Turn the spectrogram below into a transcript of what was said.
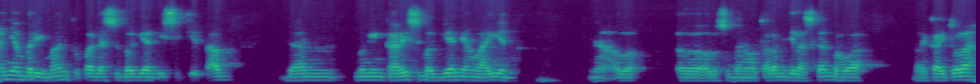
hanya beriman kepada sebagian isi kitab dan mengingkari sebagian yang lain. Nah, Allah Allah Subhanahu wa taala menjelaskan bahwa mereka itulah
